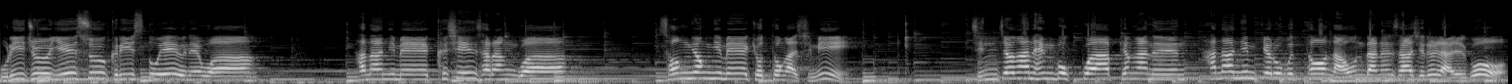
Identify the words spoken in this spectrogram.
우리 주 예수 그리스도의 은혜와 하나님의 크신 사랑과 성령님의 교통하심이 진정한 행복과 평안은 하나님께로부터 나온다는 사실을 알고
